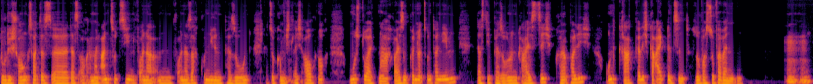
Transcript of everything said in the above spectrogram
du die Chance hattest, äh, das auch einmal anzuziehen vor einer, ähm, vor einer sachkundigen Person, dazu komme ich gleich auch noch, musst du halt nachweisen können als Unternehmen, dass die Personen geistig, körperlich und charakterlich geeignet sind, sowas zu verwenden. Mhm.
